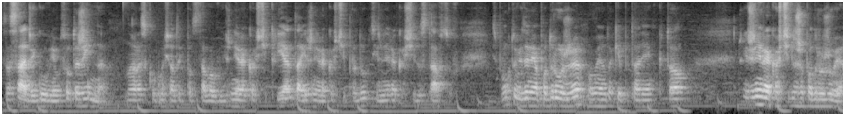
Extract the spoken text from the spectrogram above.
W zasadzie głównie, są też inne, no ale skupmy się na tych podstawowych. Inżynier jakości klienta, inżynier jakości produkcji, inżynier jakości dostawców. Z punktu widzenia podróży, bo miałem takie pytanie, kto, czy inżynier jakości dużo podróżuje?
